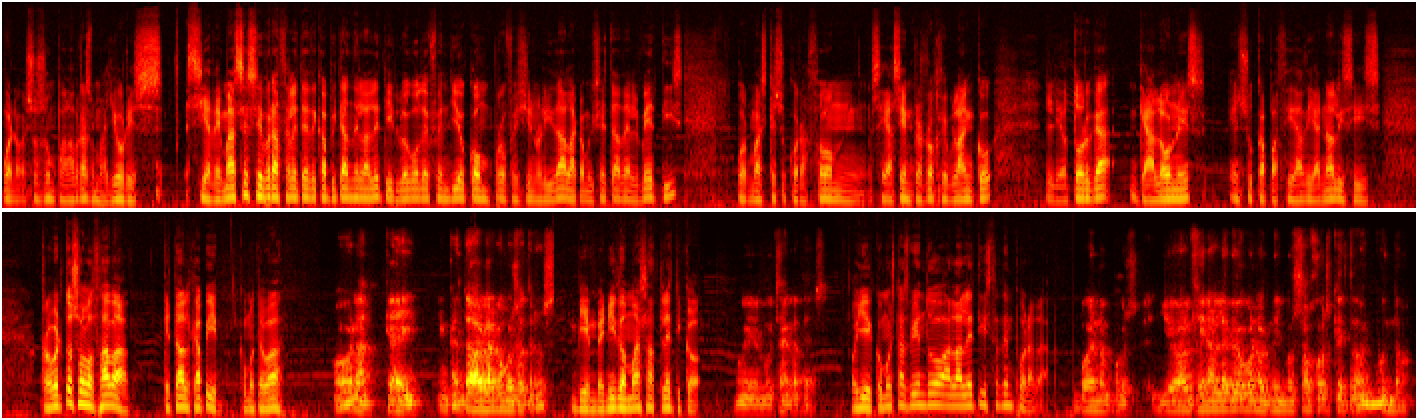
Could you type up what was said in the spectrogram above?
Bueno, eso son palabras mayores. Si además ese brazalete de capitán del Atleti luego defendió con profesionalidad la camiseta del Betis, por más que su corazón sea siempre rojo y blanco, le otorga galones en su capacidad de análisis. Roberto Solozaba, ¿qué tal, Capi? ¿Cómo te va? Hola, ¿qué hay? Encantado de hablar con vosotros. Bienvenido a Más Atlético. Muy bien, muchas gracias. Oye, ¿cómo estás viendo al Atleti esta temporada? Bueno, pues yo al final le veo con los mismos ojos que todo el mundo.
